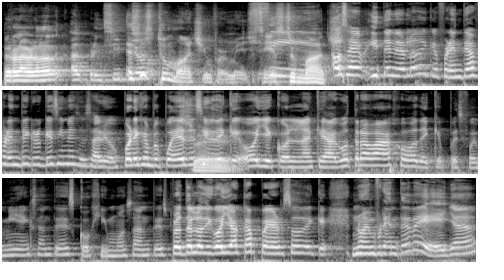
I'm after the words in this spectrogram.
Pero la verdad, al principio... Eso es too much information. Sí, es too much. O sea, y tenerlo de que frente a frente creo que es innecesario. Por ejemplo, puedes decir Sí. de que, oye, con la que hago trabajo, de que pues fue mi ex antes, cogimos antes. Pero te lo digo yo acá perso, de que no enfrente de ella.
